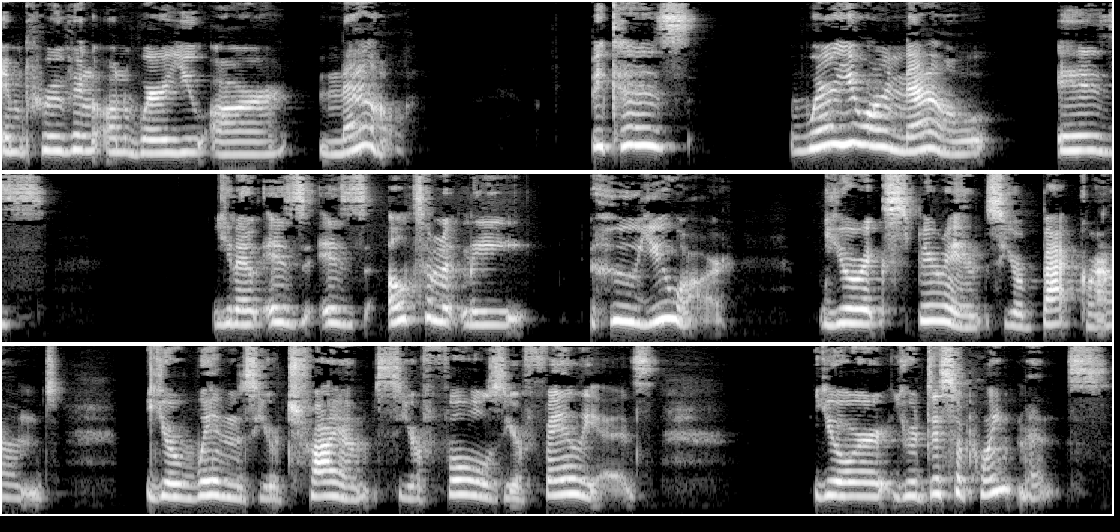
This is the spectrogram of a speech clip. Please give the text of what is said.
improving on where you are now. Because where you are now is you know is is ultimately who you are your experience your background your wins your triumphs your falls your failures your your disappointments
